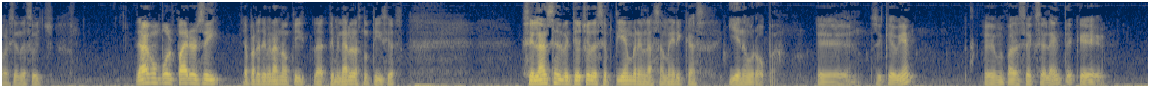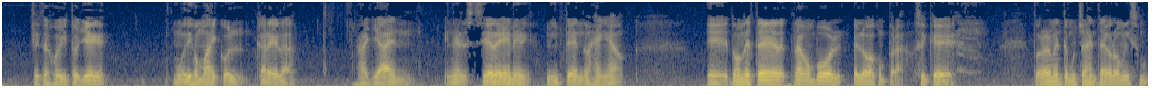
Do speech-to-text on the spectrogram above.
versión de Switch. Dragon Ball Fighter Z, ya para terminar, terminar las noticias, se lanza el 28 de septiembre en las Américas y en Europa. Eh, así que bien, eh, me parece excelente que este jueguito llegue. Como dijo Michael Carela allá en, en el CDN Nintendo Hangout. Eh, donde esté Dragon Ball, él lo va a comprar. Así que probablemente mucha gente haga lo mismo.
